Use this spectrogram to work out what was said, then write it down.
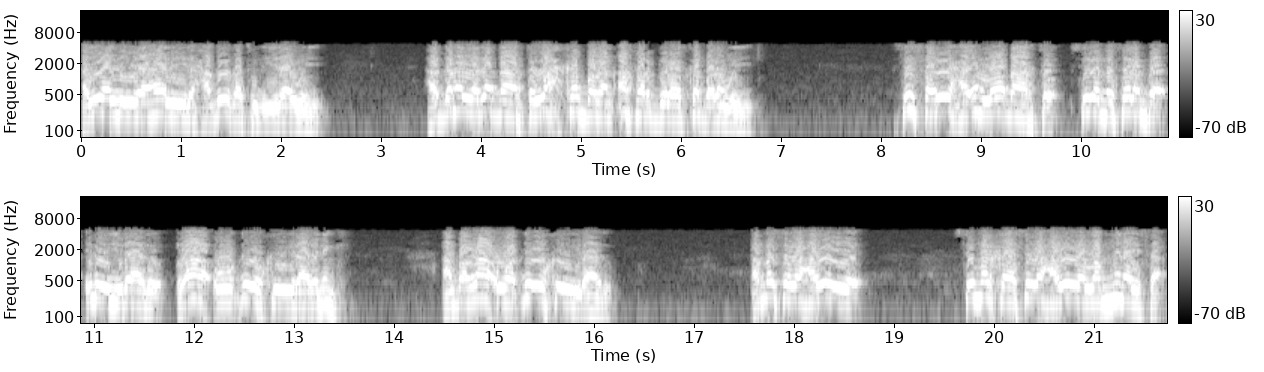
ayaa la yidhaahaa la yidhi xaqiiqatul iilaa weeye. Haddana laga dhaarto wax ka badan afar bilood ka badan weeye. Si sariixa in loo dhaarto sida masalanba inuu yidhaahdo laa uudiuka uu yidhaahdo ninki amba laa uwadiuka uu yidhaahdo amase waxa weeye si markaasi waxa weeye lamninaysa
